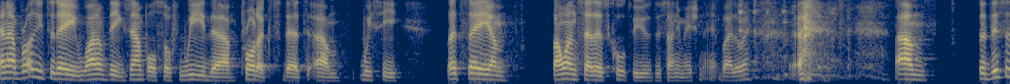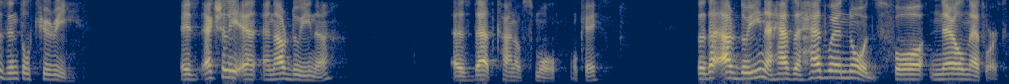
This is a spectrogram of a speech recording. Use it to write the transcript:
And I brought you today one of the examples of weed uh, products that um, we see. Let's say um, someone said it's cool to use this animation, eh, by the way. um, so this is Intel Curie. It's actually a, an Arduino as that kind of small, okay? So that Arduino has a hardware nodes for neural network.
